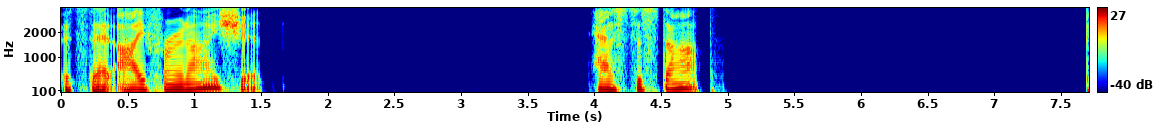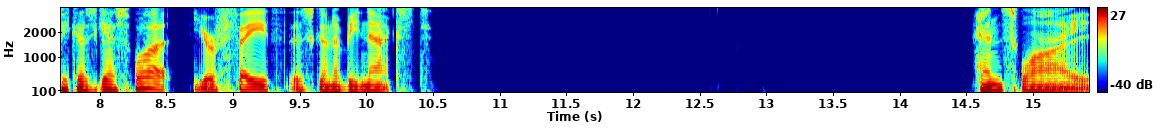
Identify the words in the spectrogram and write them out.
It's that eye for an eye shit. Has to stop. Because guess what? Your faith is going to be next. Hence why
